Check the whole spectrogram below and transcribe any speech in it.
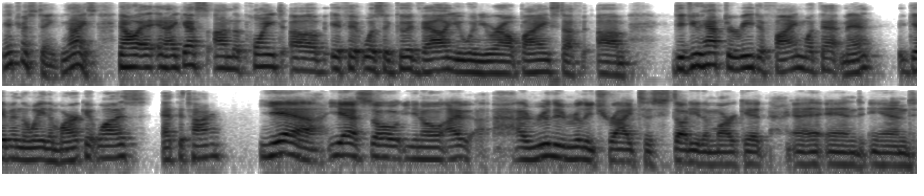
Interesting, nice. Now, and I guess on the point of if it was a good value when you were out buying stuff, um, did you have to redefine what that meant given the way the market was at the time? Yeah, yeah. So you know, I I really really tried to study the market and and, and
